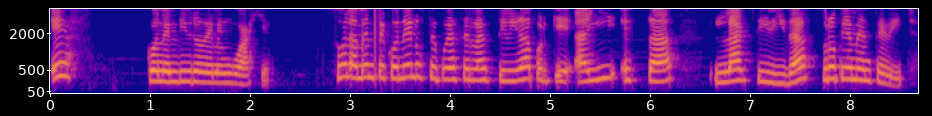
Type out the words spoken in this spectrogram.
es con el libro de lenguaje. Solamente con él usted puede hacer la actividad porque ahí está la actividad propiamente dicha.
